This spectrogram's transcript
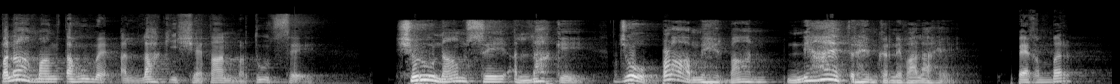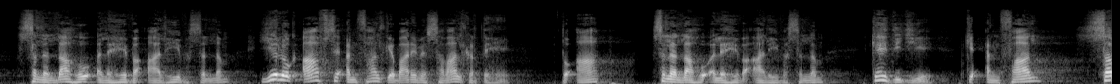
پناہ مانگتا ہوں میں اللہ کی شیطان مردود سے۔ شروع نام سے اللہ کے جو بڑا مہربان، نہایت رحم کرنے والا ہے۔ پیغمبر صلی اللہ علیہ وآلہ وسلم، یہ لوگ آپ سے انفال کے بارے میں سوال کرتے ہیں۔ تو آپ صلی اللہ علیہ وآلہ وسلم، کہہ دیجیے کہ انفال سب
